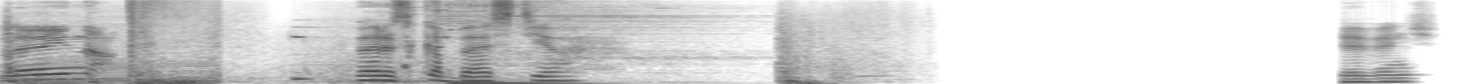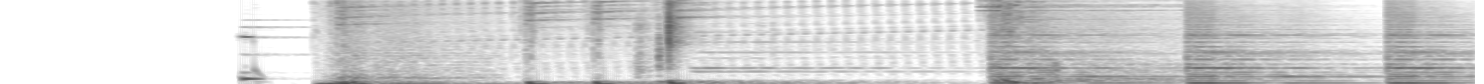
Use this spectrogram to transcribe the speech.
Lejna. Perska bestia.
